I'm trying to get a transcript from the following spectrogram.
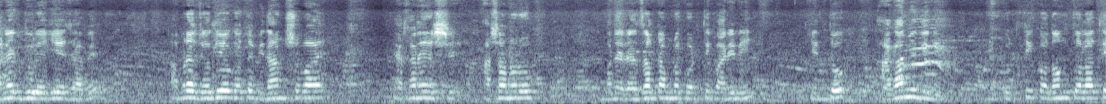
অনেক দূর এগিয়ে যাবে। আমরা যদিও গত বিধানসভায় এখানে আশানুরূপ মানে রেজাল্ট আমরা করতে পারিনি, কিন্তু আগামী দিনে এই কর্তৃক কদমতলাতে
